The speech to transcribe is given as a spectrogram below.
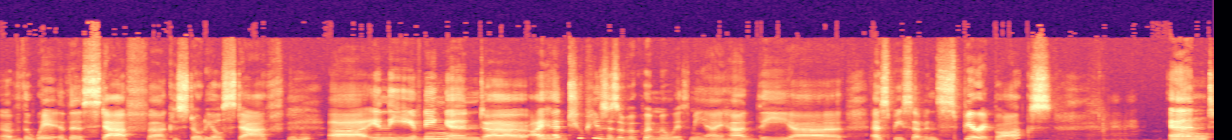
of the way the staff, uh, custodial staff, Mm-hmm. uh, in the evening, and uh, I had two pieces of equipment with me. I had the uh, SB7 Spirit Box, and Now,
